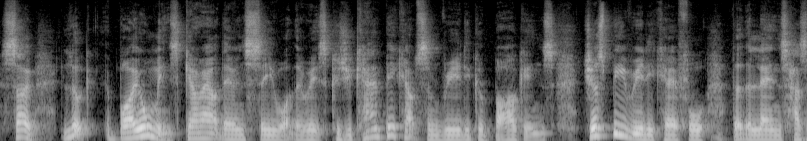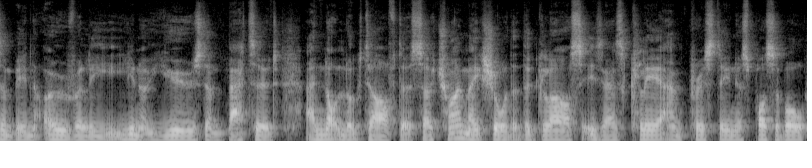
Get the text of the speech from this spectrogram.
So look, by all means, go out there and see what there is, because you can pick up some really good bargains. Just be really careful that the lens hasn't been overly, you know, used and battered and not looked after. So try and make sure that the glass is as as clear and pristine as possible.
